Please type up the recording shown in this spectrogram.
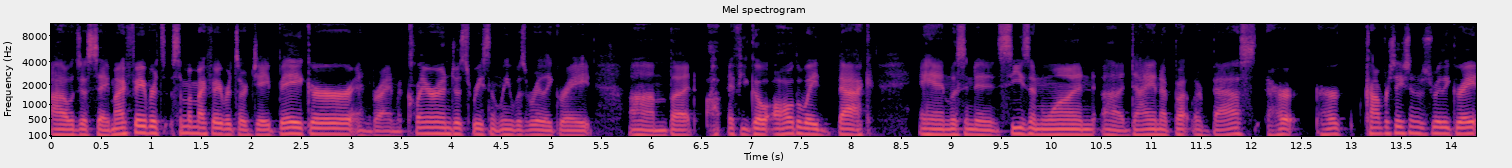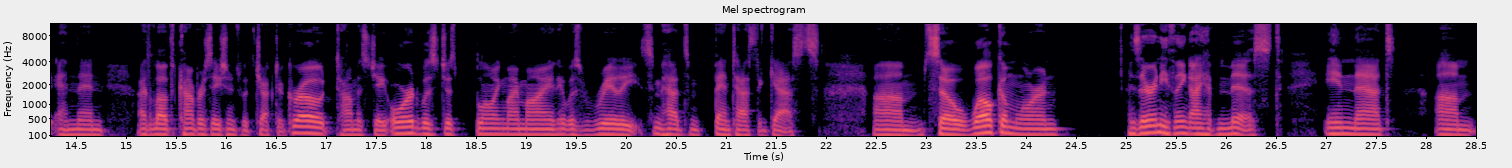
I'll just say my favorites. Some of my favorites are Jay Bakker and Brian McLaren. Just recently was really great. Um, but uh, if you go all the way back and listen to season one, uh, Diana Butler Bass, her her conversation was really great. And then I loved conversations with Chuck DeGroat. Thomas J. Oord was just blowing my mind. It was really some had some fantastic guests. Um, so welcome, Loren. Is there anything I have missed in that um,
